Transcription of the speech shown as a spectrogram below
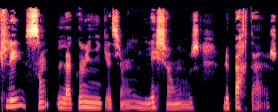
clés sont la communication, l'échange, le partage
